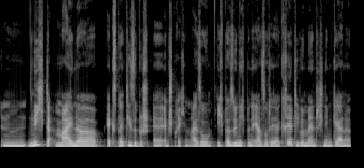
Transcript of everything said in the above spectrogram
nicht meine Expertise äh, entsprechen. Also ich persönlich bin eher so der kreative Mensch. Ich nehme gerne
